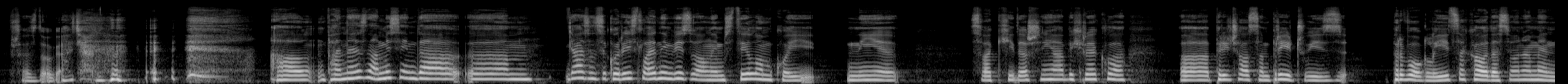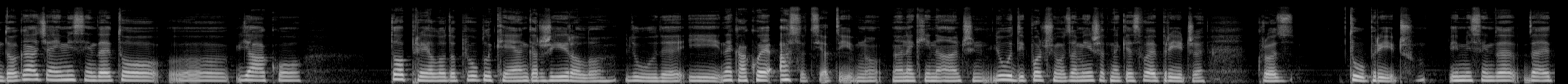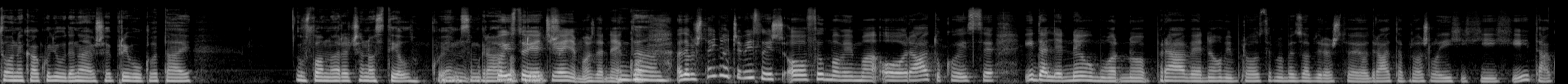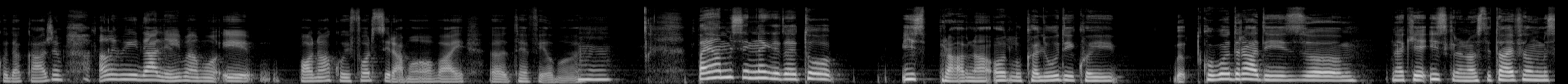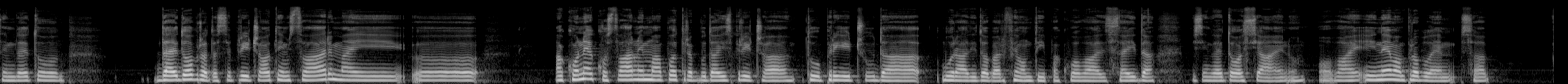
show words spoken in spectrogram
šta se događa. Al, pa ne znam, mislim da... Ja sam se koristila jednim vizualnim stilom koji nije svakidašnji, ja bih rekla. Uh, pričala sam priču iz prvog lica kao da se ona meni događa i mislim da je to uh, jako doprijelo do publike i angažiralo ljude i nekako je asocijativno na neki način. Ljudi počnu zamišljati neke svoje priče kroz tu priču i mislim da, da je to nekako ljude najviše privuklo taj uslovno rečeno stil kojem sam gradila Koji isto možda neko. Da. A dobro, što inače misliš o filmovima o ratu koji se i dalje neumorno prave na ovim prostorima, bez obzira što je od rata prošlo ih, ih, ih, i, tako da kažem, ali mi i dalje imamo i pa onako i forsiramo ovaj, e, te filmove. Pa ja mislim negdje da je to ispravna odluka ljudi koji kogod radi iz um, neke iskrenosti taj film mislim da je to da je dobro da se priča o tim stvarima i uh, ako neko stvarno ima potrebu da ispriča tu priču, da uradi dobar film tipa Quo Saida, mislim da je to sjajno. Ovaj, I nemam problem sa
